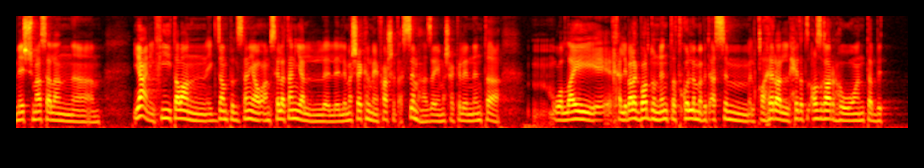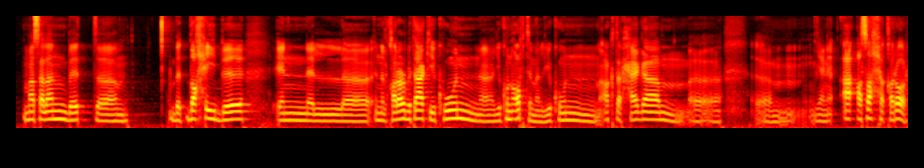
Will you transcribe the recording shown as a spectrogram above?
مش مثلا يعني في طبعا examples تانية أو أمثلة تانية لمشاكل ما ينفعش تقسمها زي مشاكل إن أنت والله خلي بالك برضو إن أنت كل ما بتقسم القاهرة لحتت أصغر هو أنت بت مثلا بت بتضحي ب إن ال- إن القرار بتاعك يكون يكون optimal يكون أكتر حاجة آه، يعني أصح قرار.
